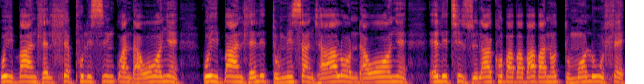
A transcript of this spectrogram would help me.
kuyibandla elihlephula isinkwa ndawonye kuyibandla elidumisa njalo ndawonye elithi izwi lakho baba baba nodumo oluhle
